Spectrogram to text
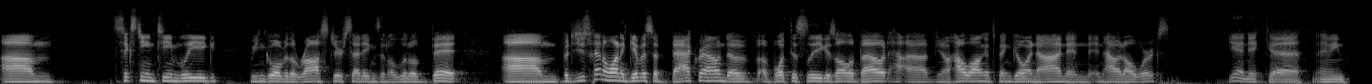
Um, 16 team league. We can go over the roster settings in a little bit. Um, but you just kind of want to give us a background of, of what this league is all about, uh, you know, how long it's been going on and, and how it all works? Yeah, Nick, uh, I mean,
